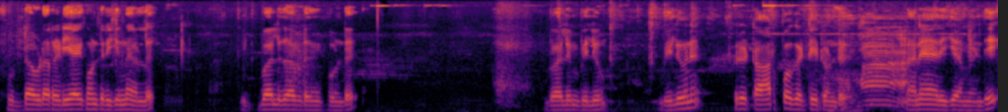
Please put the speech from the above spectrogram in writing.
ഫുഡ് അവിടെ റെഡി ആയിക്കൊണ്ടിരിക്കുന്നേ ഉള്ളു. ഇക്ബാൽ ഇതാ ഇവിടെ നിൽപ്പുണ്ട്. ഇക്ബാലും ബിലും. ബിലുവിന് ഒരു ടാർപ്പോ കെട്ടിയിട്ടുണ്ട്. നനയായിരിക്കാൻ വേണ്ടി.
